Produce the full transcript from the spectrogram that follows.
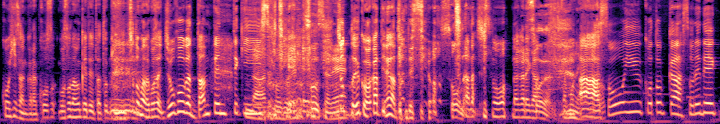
コーヒーさんからご相談を受けてた時うん。にちょっとまだごめんなさい情報が断片的すぎてどそうですよね。ちょっとよく分かっていなかったんですよ。そうなん話の流れえがああそういうことか。それで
